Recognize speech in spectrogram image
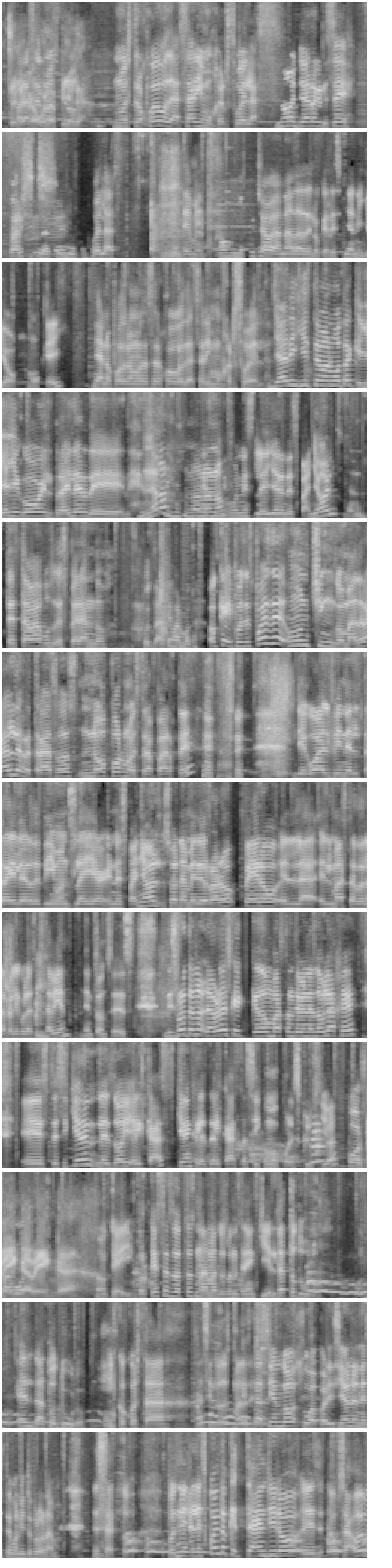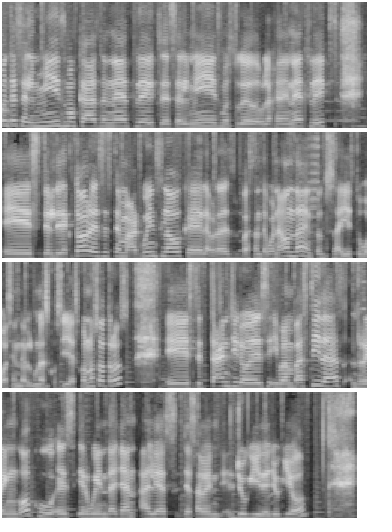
Se le acabó hacer la nuestro, pila. nuestro juego de azar y mujerzuelas. No, ya regresé. ¿Cuál de las mujerzuelas? Demet. No, no escuchaba nada de lo que decían y yo, ok. Ya no podremos hacer juego de azar y mujerzuelas. Ya dijiste, Marmota, que ya llegó el tráiler de, de- No, no, no, no. un Slayer en español. Te estaba esperando. Pues date, Marmota. Ok, pues después de un chingomadral de retrasos, no por nuestra parte, llegó al fin el tráiler de Demon Slayer en español. Suena medio raro, pero el, la- el máster de la película sí está bien. Entonces, disfrútenlo. La verdad es que quedó bastante bien el doblaje. Este, si quieren, les doy el cast. ¿Quieren que les dé el cast así como por exclusiva? Por favor. Venga, venga. Ok, porque estos datos nada más los van a tener aquí. El dato duro. El dato duro. Y Coco está haciendo desmadres. Está haciendo su aparición en este bonito programa. Exacto. Pues mira, les cuento que Tanjiro es, o sea, obviamente es el mismo cast de Netflix, es el mismo estudio de doblaje de Netflix. Este, el director es este Mark Winslow, que la verdad es bastante buena onda, entonces ahí estuvo haciendo algunas cosillas con nosotros. Este Tanjiro es Iván Bastidas, Rengoku es Irwin Dayan, alias, ya saben, el Yugi de Yu-Gi-Oh!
